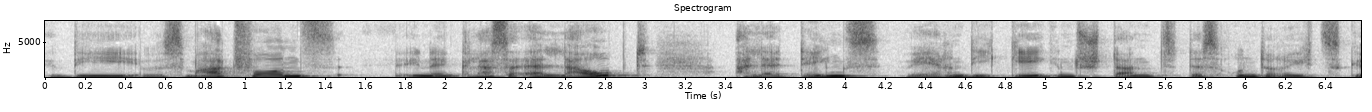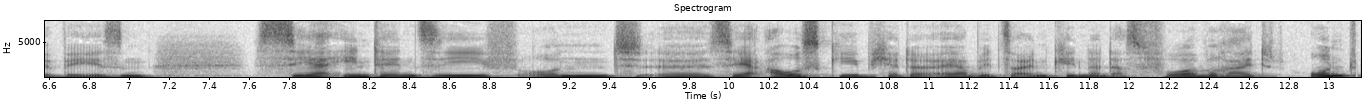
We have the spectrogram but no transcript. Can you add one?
die Smartphones in der Klasse erlaubt, allerdings wären die Gegenstand des Unterrichts gewesen, sehr intensiv und äh, sehr ausgiebig hätte er mit seinen Kindern das vorbereitet und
